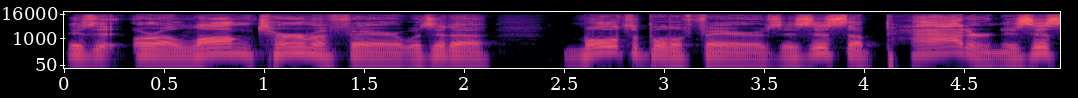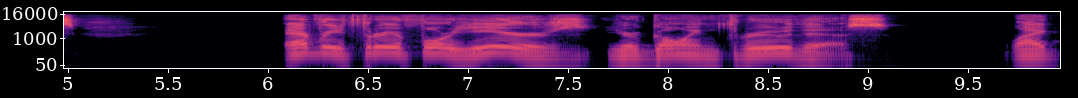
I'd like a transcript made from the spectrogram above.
Is it, or a long term affair? Was it a multiple affairs? Is this a pattern? Is this every three or four years you're going through this? Like,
